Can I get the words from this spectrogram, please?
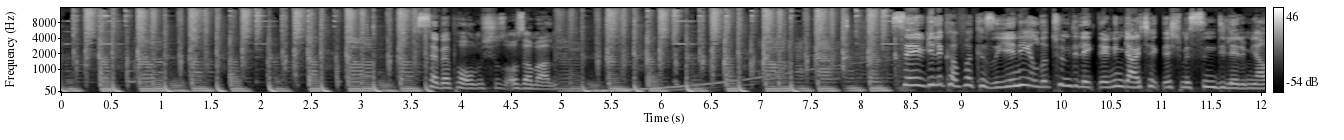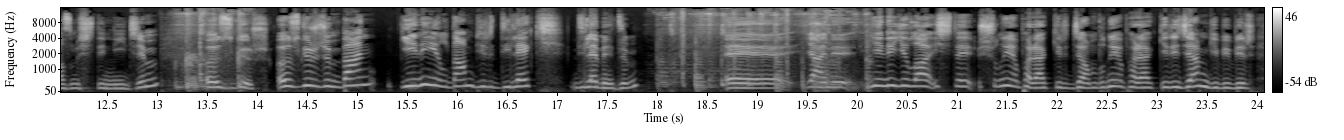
sebep olmuşuz o zaman. Sevgili kafa kızı yeni yılda tüm dileklerinin gerçekleşmesini dilerim yazmış dinleyicim. Özgür. Özgürcüm ben yeni yıldan bir dilek dilemedim. Ee, yani yeni yıla işte şunu yaparak gireceğim bunu yaparak gireceğim gibi bir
